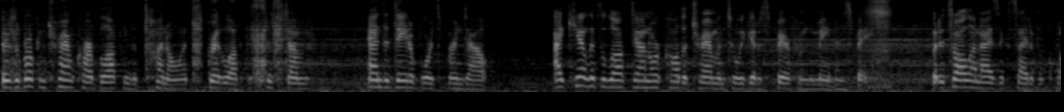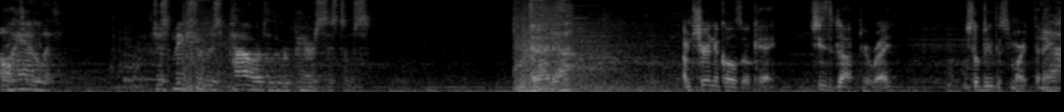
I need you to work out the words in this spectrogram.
There's a broken tram car blocking the tunnel. It's gridlocked the system. And the data board's burned out. I can't lift the lockdown or call the tram until we get a spare from the maintenance base. But it's all on Isaac's side of the I'll handle it. Just make sure there's power to the repair systems. And I... I'm sure Nicole's okay. She's a doctor, right? She'll do the smart thing. Yeah.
